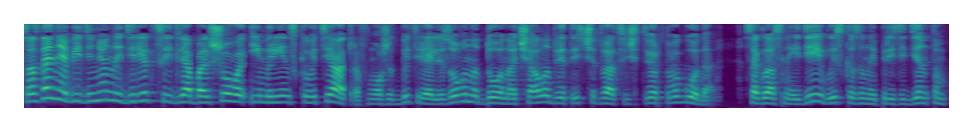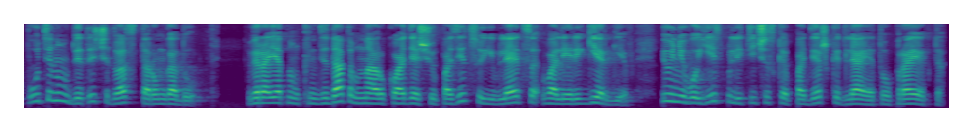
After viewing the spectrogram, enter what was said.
Создание объединенной дирекции для Большого и Мариинского театров может быть реализовано до начала 2024 года, согласно идее, высказанной президентом Путиным в 2022 году. Вероятным кандидатом на руководящую позицию является Валерий Гергиев, и у него есть политическая поддержка для этого проекта.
